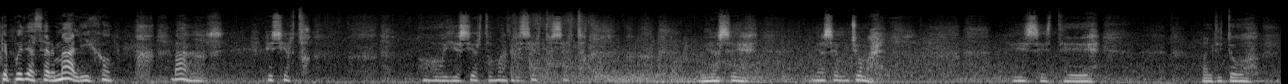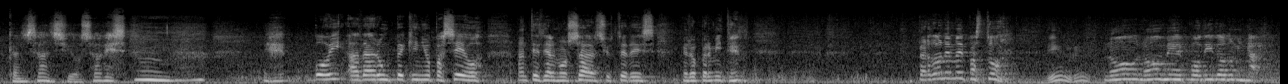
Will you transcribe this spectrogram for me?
Te puede hacer mal, hijo. Vamos. Es cierto. Ay, es cierto, madre, es cierto, es cierto. Me hace. me hace mucho mal. Es este. maldito cansancio, ¿sabes? Eh, voy a dar un pequeño paseo antes de almorzar, si ustedes me lo permiten. Perdóneme, pastor. Bien, bien. No, no me he podido dominar.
